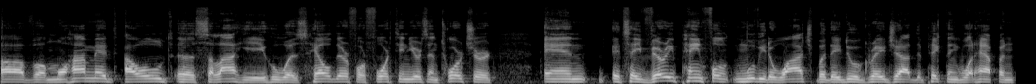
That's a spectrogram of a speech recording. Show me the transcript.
of uh, Mohammed Ould uh, Salahi, who was held there for 14 years and tortured. And it's a very painful movie to watch, but they do a great job depicting what happened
